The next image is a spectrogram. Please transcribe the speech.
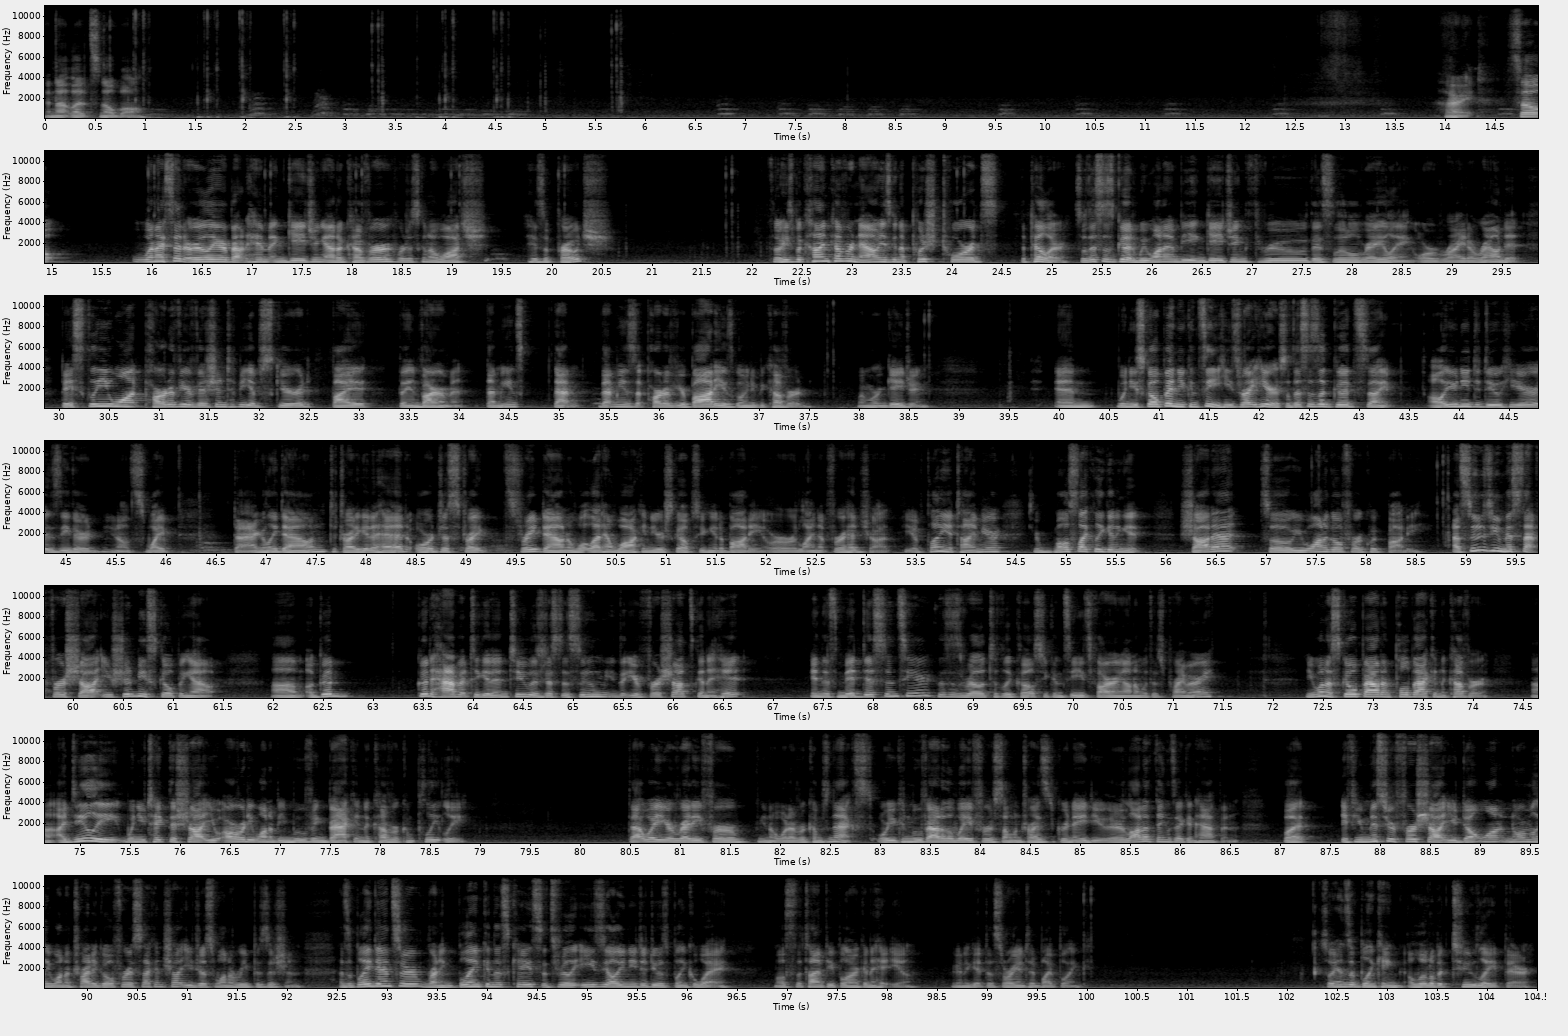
And not let it snowball. Alright, so when I said earlier about him engaging out of cover, we're just going to watch his approach. So he's behind cover now, and he's going to push towards the pillar. So this is good. We want to be engaging through this little railing or right around it. Basically, you want part of your vision to be obscured by the environment. That means that that means that part of your body is going to be covered when we're engaging. And when you scope in, you can see he's right here. So this is a good snipe. All you need to do here is either, you know, swipe diagonally down to try to get ahead, or just strike straight down and let him walk into your scope so you can get a body or line up for a headshot. You have plenty of time here. You're most likely going to get shot at, so you want to go for a quick body. As soon as you miss that first shot, you should be scoping out. Um, a good good habit to get into is just assume that your first shot's going to hit in this mid distance here. This is relatively close. You can see he's firing on him with his primary. You want to scope out and pull back into cover. Uh, ideally, when you take the shot, you already want to be moving back into cover completely. That way you're ready for, you know, whatever comes next. Or you can move out of the way for someone tries to grenade you. There are a lot of things that can happen. But if you miss your first shot, you don't want normally want to try to go for a second shot, you just want to reposition. As a blade dancer, running blink in this case, it's really easy. All you need to do is blink away. Most of the time people aren't going to hit you. You're going to get disoriented by blink. So he ends up blinking a little bit too late there,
